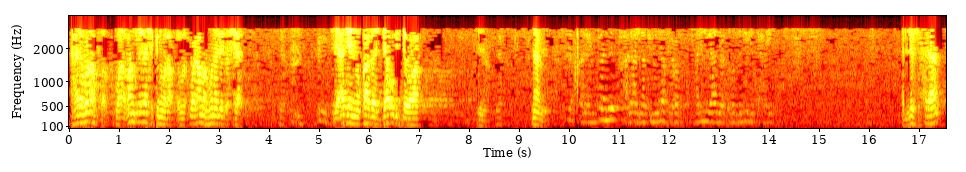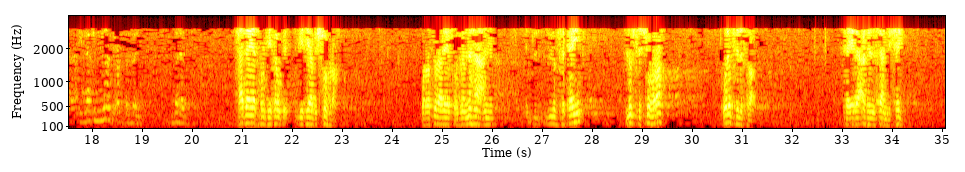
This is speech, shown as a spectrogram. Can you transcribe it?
هذا هو الأفضل. وغمز لا شك أنه هو الأفضل. والأمر هنا للإرشاد. لأجل أن يقابل الداء بالدواء. نعم. اللبس حلال. لكن ينافي عرف البلد. هذا يدخل في ثوب في ثياب الشهرة. والرسول عليه الصلاة والسلام نهى عن لبستين لبس الشهرة ولبس الإسراء. فإذا أتى الإنسان بشيء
